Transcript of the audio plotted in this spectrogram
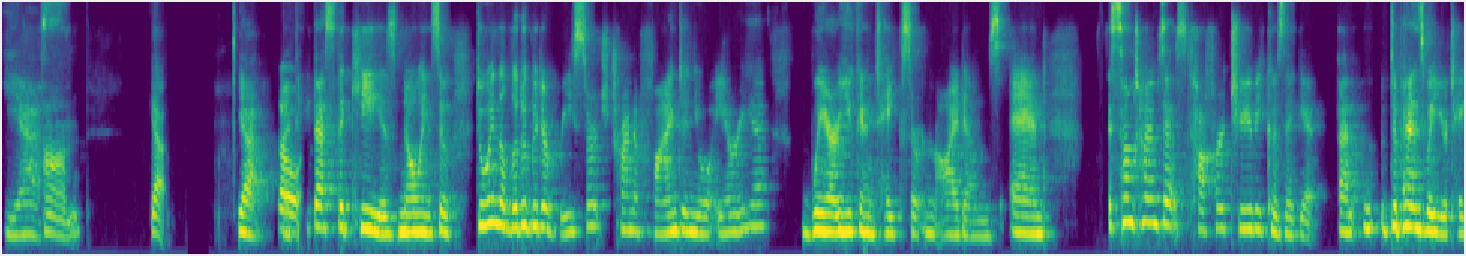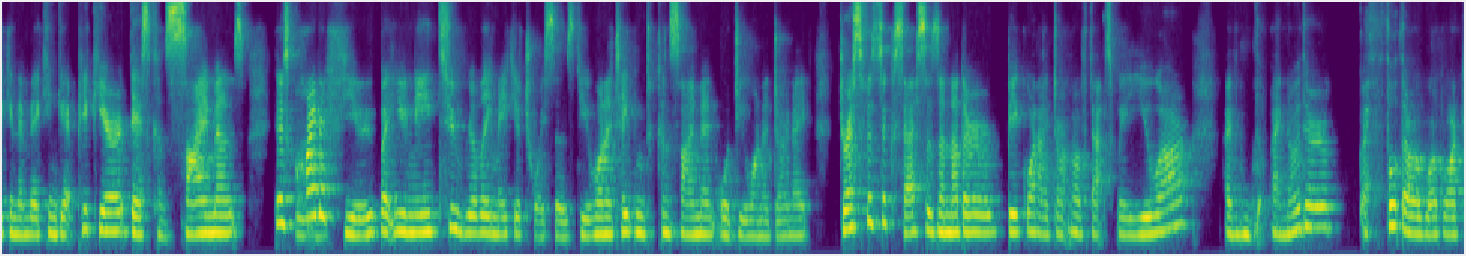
Yes. Um, yeah. Yeah. So, I think that's the key is knowing. So doing a little bit of research, trying to find in your area where you can take certain items. And sometimes that's tougher too because they get and depends where you're taking them they can get pickier there's consignments there's quite a mm. few but you need to really make your choices do you want to take them to consignment or do you want to donate dress for success is another big one i don't know if that's where you are i i know they're I thought they were worldwide,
